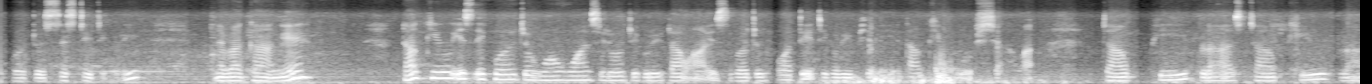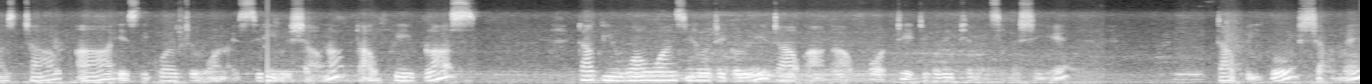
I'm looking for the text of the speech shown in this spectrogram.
equal to 60 degree နံပါတ်ကငယ် tau q is equal to 110 degree tau r is equal to 40 degree ဖြစ်လျက် tau q ကိုရှာပါ tau p plus tau q plus tau r is equal to 180ကိုရှာအောင်နော် tau p plus tau q 110 degree tau r က40 degree ဖြစ်မယ်ဆိုလို့ရှိရင် dot p ကိုရှာမယ်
